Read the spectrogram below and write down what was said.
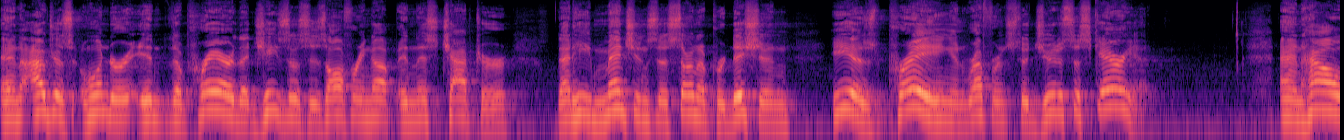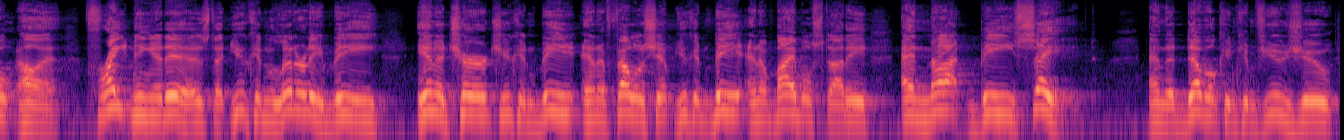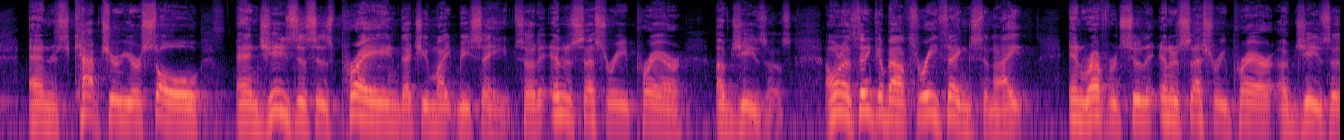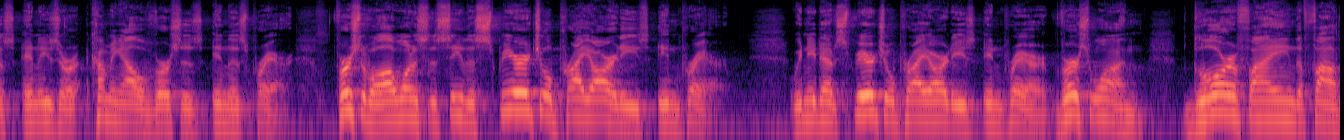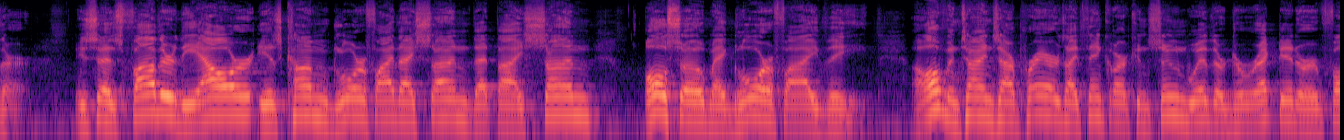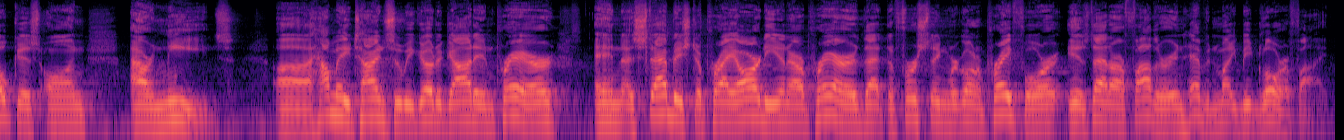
And I just wonder in the prayer that Jesus is offering up in this chapter, that he mentions the son of perdition he is praying in reference to Judas Iscariot and how uh, frightening it is that you can literally be in a church, you can be in a fellowship, you can be in a Bible study and not be saved. And the devil can confuse you and capture your soul. And Jesus is praying that you might be saved. So, the intercessory prayer of Jesus. I want to think about three things tonight in reference to the intercessory prayer of Jesus, and these are coming out of verses in this prayer. First of all, I want us to see the spiritual priorities in prayer. We need to have spiritual priorities in prayer. Verse 1 glorifying the Father. He says, Father, the hour is come, glorify thy Son, that thy Son also may glorify thee. Oftentimes, our prayers, I think, are consumed with or directed or focused on our needs. Uh, how many times do we go to God in prayer and established a priority in our prayer that the first thing we're going to pray for is that our Father in heaven might be glorified?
